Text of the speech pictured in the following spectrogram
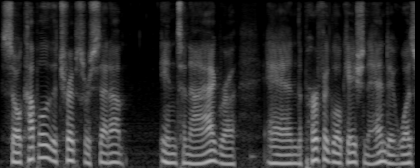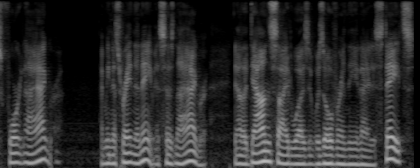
So a couple of the trips were set up into Niagara, and the perfect location to end it was Fort Niagara. I mean, it's right in the name, it says Niagara. Now, the downside was it was over in the United States.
